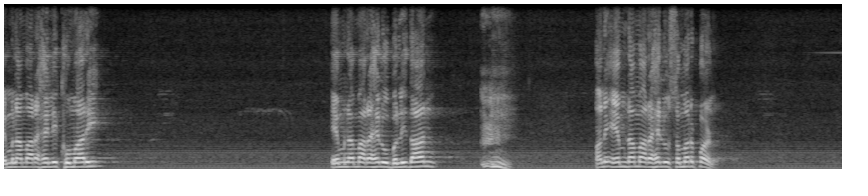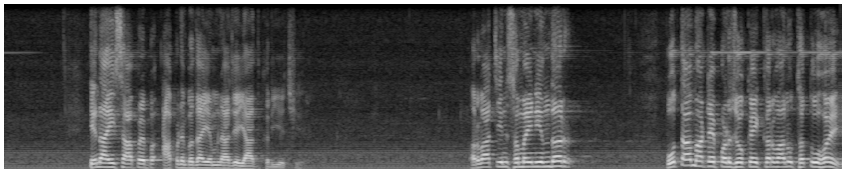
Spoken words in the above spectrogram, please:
એમનામાં રહેલી ખુમારી એમનામાં રહેલું બલિદાન અને એમનામાં રહેલું સમર્પણ. એના હિસાબે આપણે બધા એમને આજે યાદ કરીએ છીએ. અર્વાચીન સમયની અંદર પોતા માટે પણ જો કંઈક કરવાનું થતું હોય,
